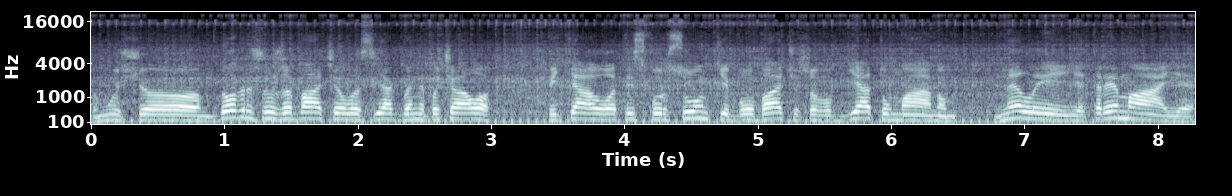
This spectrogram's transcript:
Тому що добре, що вже бачилось, як би не почало підтягуватись форсунки, бо бачу, що б'є туманом, не лиє, тримає.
